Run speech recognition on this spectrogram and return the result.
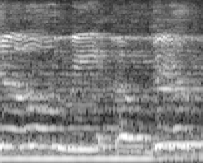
Show me a good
